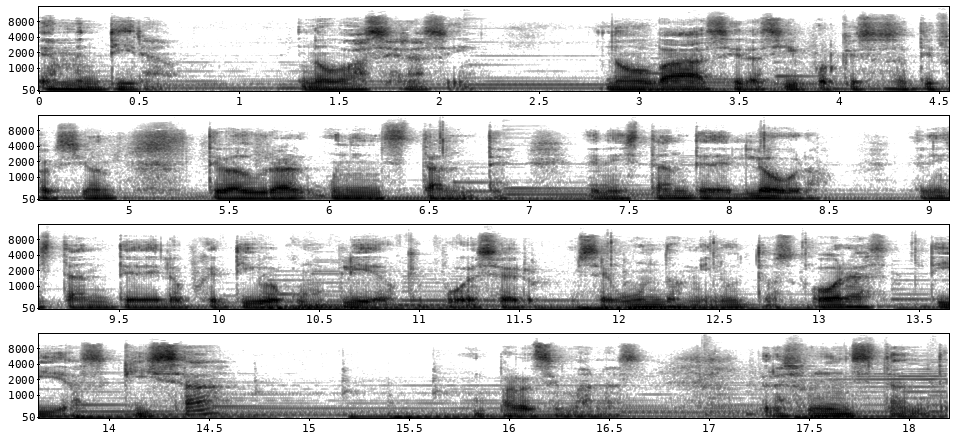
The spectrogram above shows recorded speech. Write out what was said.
es mentira, no va a ser así. No va a ser así porque esa satisfacción te va a durar un instante, el instante del logro, el instante del objetivo cumplido, que puede ser segundos, minutos, horas, días, quizá par de semanas, pero es un instante.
